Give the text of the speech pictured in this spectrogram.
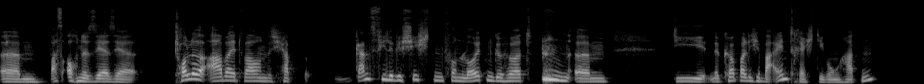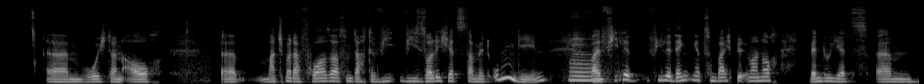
ähm, was auch eine sehr, sehr tolle Arbeit war und ich habe ganz viele Geschichten von Leuten gehört, ähm, die eine körperliche Beeinträchtigung hatten, ähm, wo ich dann auch äh, manchmal davor saß und dachte, wie, wie soll ich jetzt damit umgehen? Weil viele, viele denken ja zum Beispiel immer noch, wenn du jetzt ähm,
